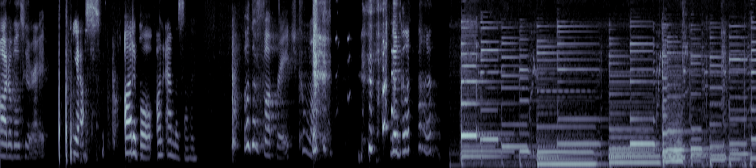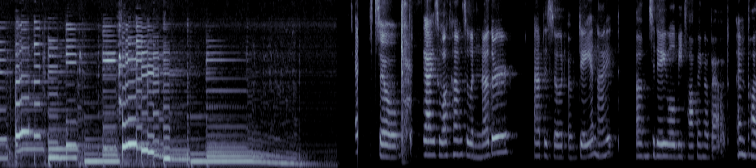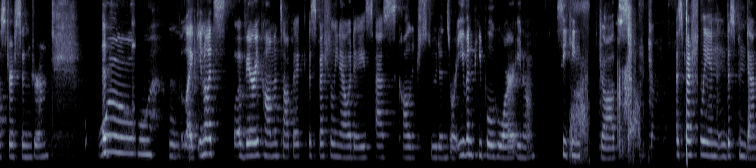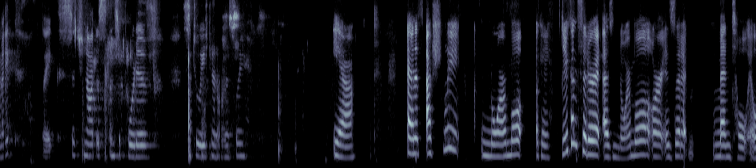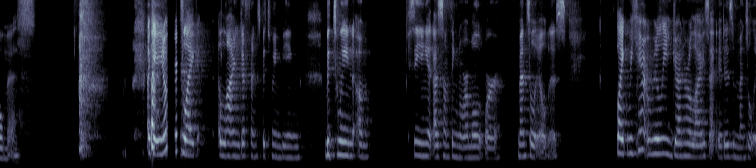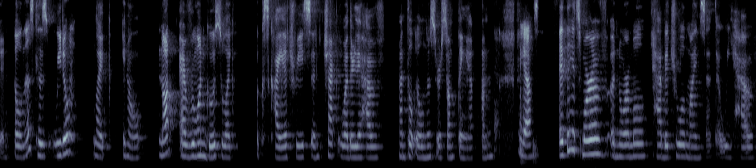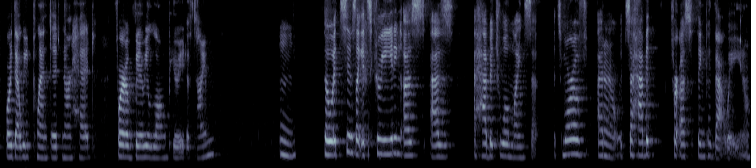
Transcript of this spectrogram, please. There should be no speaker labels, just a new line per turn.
Audible too, right?
Yes. Audible on Amazon.
What the fuck, Rach? Come on. Gak jelas. So, guys, welcome to another episode of Day and Night. Um, today we'll be talking about imposter syndrome.
Woo.
like you know it's a very common topic especially nowadays as college students or even people who are you know seeking jobs especially in this pandemic like such not a unsupportive situation honestly
Yeah. And it's actually normal. Okay. Do you consider it as normal or is it a mental illness?
okay you know there's like a line difference between being between um seeing it as something normal or mental illness like we can't really generalize that it is a mental in- illness because we don't like you know not everyone goes to like a psychiatrist and check whether they have mental illness or something um,
Yeah.
I think it's more of a normal habitual mindset that we have or that we planted in our head for a very long period of time
Mm.
so it seems like it's creating us as a habitual mindset it's more of i don't know it's a habit for us to think it that way you know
